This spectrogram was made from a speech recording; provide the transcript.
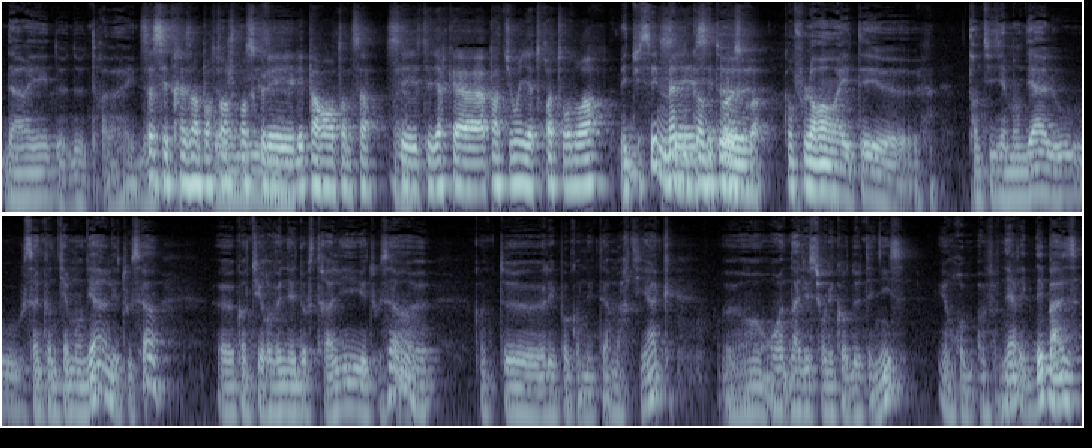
d'arrêt, de, de, travail. ça, c'est très important. Je pense que les, les parents entendent ça. C'est-à-dire qu'à partir du moment où il y a trois tournois. Mais tu sais, même quand, euh, quand Florent a été 36e euh, mondial ou 50e mondial et tout ça, euh, quand il revenait d'Australie et tout ça, quand à l'époque on était à Martillac, on, allait sur les cours de tennis et on revenait avec des bases.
